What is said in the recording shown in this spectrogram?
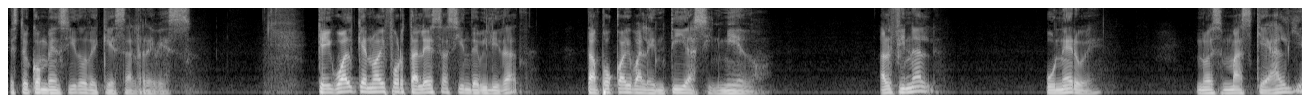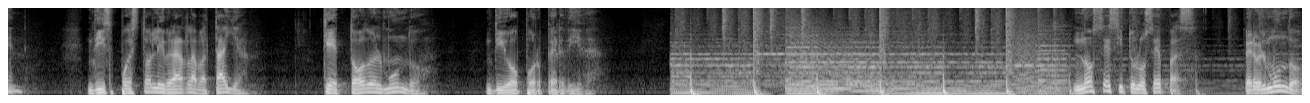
estoy convencido de que es al revés, que igual que no hay fortaleza sin debilidad, tampoco hay valentía sin miedo. Al final, un héroe no es más que alguien dispuesto a librar la batalla que todo el mundo dio por perdida. No sé si tú lo sepas, pero el mundo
